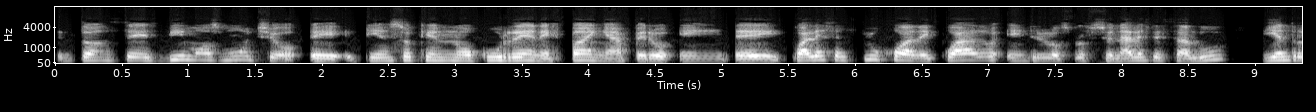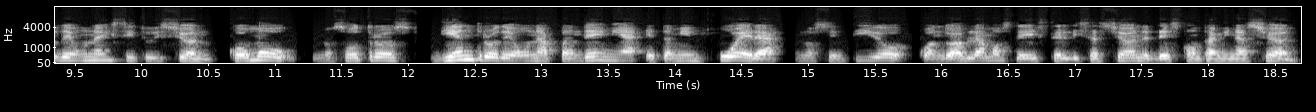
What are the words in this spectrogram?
entonces, vimos mucho, eh, pienso que no ocurre en España, pero en, eh, cuál es el flujo adecuado entre los profesionales de salud dentro de una institución, como nosotros dentro de una pandemia y también fuera, en el sentido cuando hablamos de esterilización, de descontaminación.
